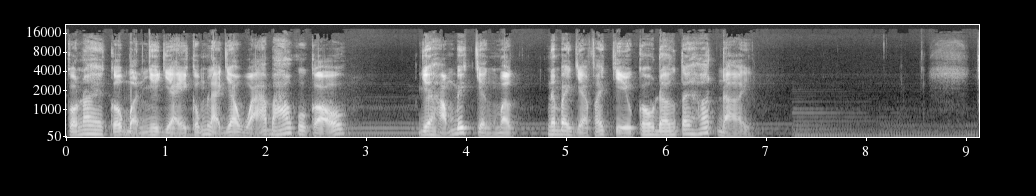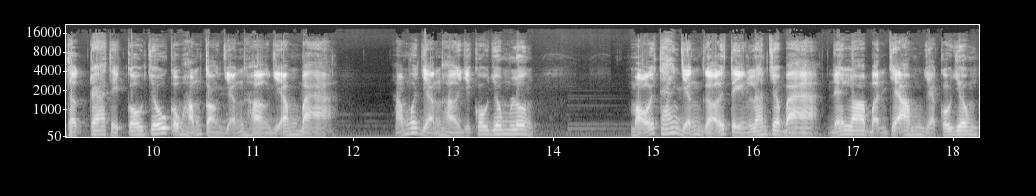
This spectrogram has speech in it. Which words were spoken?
Cô nói cổ bệnh như vậy cũng là do quả báo của cổ. Do không biết chừng mực, nên bây giờ phải chịu cô đơn tới hết đời. Thật ra thì cô chú cũng không còn giận hờn gì ông bà. Không có giận hờn gì cô Dung luôn. Mỗi tháng vẫn gửi tiền lên cho bà để lo bệnh cho ông và cô Dung.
